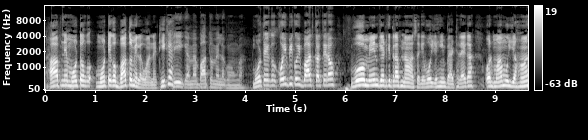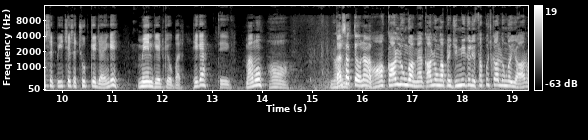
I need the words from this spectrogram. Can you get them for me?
आपने मोटो को मोटे को बातों में लगवाना है ठीक है? ठीक है मैं बातों में लगाऊँगा मोटे को कोई भी कोई बात करते रहो वो मेन गेट की तरफ़ ना आ सके वो यहीं बैठ रहेगा और मामू यहाँ से पीछे से छुप के जाएँगे मेन गेट के ऊपर ठीक है? ठीक। मामू? हाँ। कर सकते हो ना आप। हाँ कर लूँगा मैं कर लूँगा अपने जिम्मी के लिए सब कुछ कर लूँगा यार।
